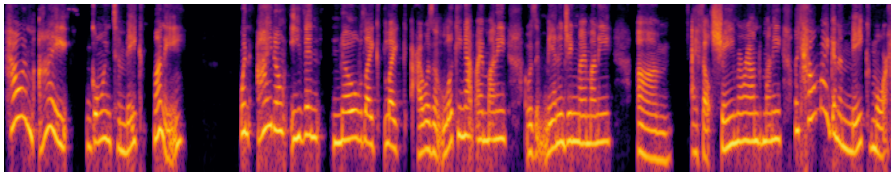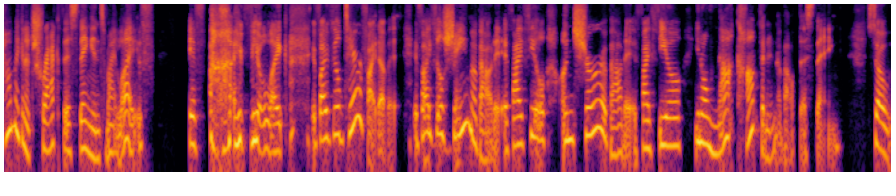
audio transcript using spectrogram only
how am I going to make money? when i don't even know like like i wasn't looking at my money i wasn't managing my money um i felt shame around money like how am i going to make more how am i going to track this thing into my life if I feel like, if I feel terrified of it, if I feel shame about it, if I feel unsure about it, if I feel, you know, not confident about this thing. So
